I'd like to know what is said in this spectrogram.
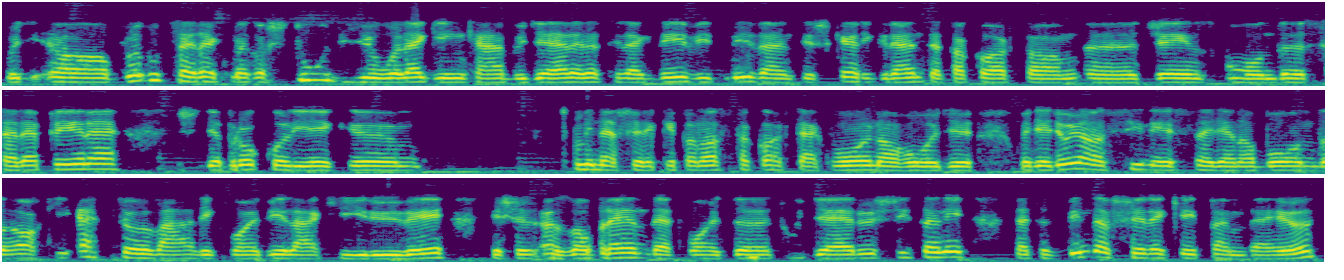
hogy a producerek meg a stúdió leginkább ugye eredetileg David Mivent és Cary Grantet akartam James Bond szerepére, és ugye Broccoliék mindenféleképpen azt akarták volna, hogy, hogy egy olyan színész legyen a Bond, aki ettől válik majd világhírűvé, és ez a brandet majd tudja erősíteni, tehát ez mindenféleképpen bejött,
